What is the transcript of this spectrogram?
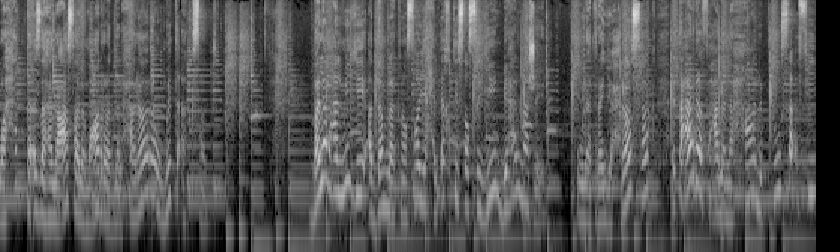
وحتى إذا هالعسل معرض للحرارة ومتأكسد. بلا معلمية قدم لك نصايح الاختصاصيين بهالمجال ولتريح راسك اتعرف على نحال بتوثق فيه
